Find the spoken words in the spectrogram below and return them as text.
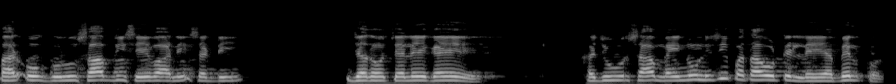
ਪਰ ਉਹ ਗੁਰੂ ਸਾਹਿਬ ਦੀ ਸੇਵਾ ਨਹੀਂ ਛੱਡੀ। ਜਦੋਂ ਚਲੇ ਗਏ, ਖਜੂਰ ਸਾਹਿਬ ਮੈਨੂੰ ਨਹੀਂ ਸੀ ਪਤਾ ਉਹ ਢਿੱਲੇ ਆ ਬਿਲਕੁਲ।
